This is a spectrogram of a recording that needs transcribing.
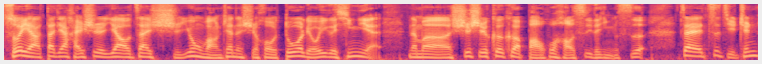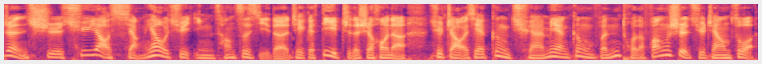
所以啊，大家还是要在使用网站的时候多留一个心眼，那么时时刻刻保护好自己的隐私，在自己真正是需要想要去隐藏自己的这个地址的时候呢，去找一些更全面、更稳妥的方式去这样做，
